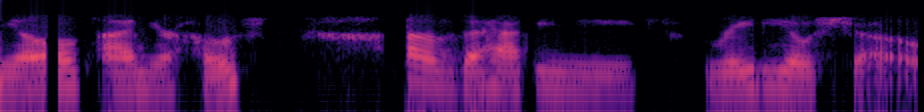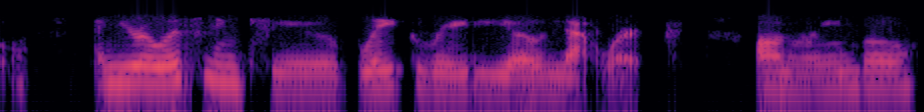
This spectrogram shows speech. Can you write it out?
Daniels. I'm your host of the Happy Knee radio show. And you're listening to Blake Radio Network on Rainbow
